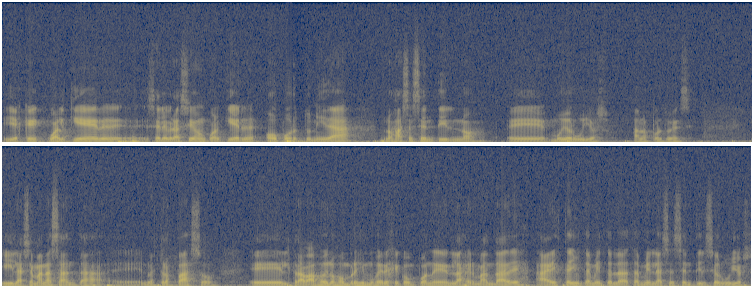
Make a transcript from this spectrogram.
y es que cualquier eh, celebración, cualquier oportunidad, nos hace sentirnos eh, muy orgullosos a los portugueses. Y la Semana Santa, eh, nuestros pasos, el trabajo de los hombres y mujeres que componen las hermandades, a este ayuntamiento también le hacen sentirse orgulloso.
